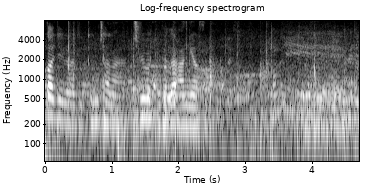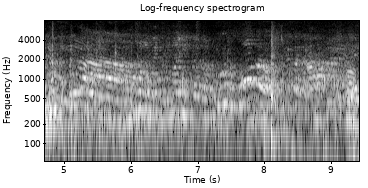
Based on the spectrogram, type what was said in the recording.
지금까지는 아직 괜찮아요. 700개 계단 아니어서. 어.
